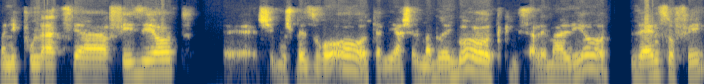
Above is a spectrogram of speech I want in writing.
מניפולציה פיזיות, שימוש בזרועות, עלייה של מדרגות, כניסה למעליות, זה אינסופי.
